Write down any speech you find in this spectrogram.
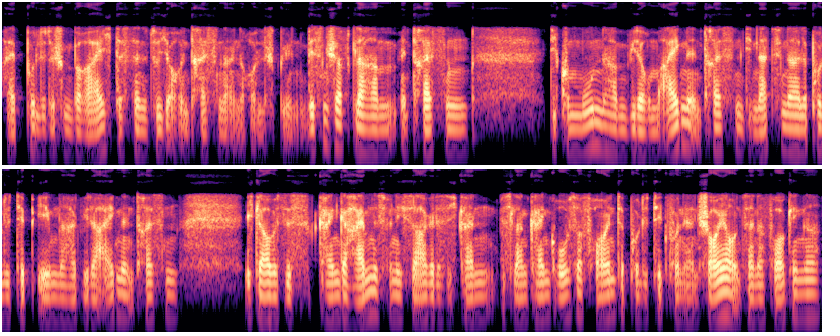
halbpolitischen Bereich, dass da natürlich auch Interessen eine Rolle spielen. Wissenschaftler haben Interessen, Die Kommunen haben wiederum eigene Interessen, die nationale Politikebene hat wieder eigene Interessen. Ich glaube, es ist kein Geheimnis, wenn ich sage, dass ich kein, bislang kein großer Freund der Politik von Herrn Scheuer und seiner Vorgänger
